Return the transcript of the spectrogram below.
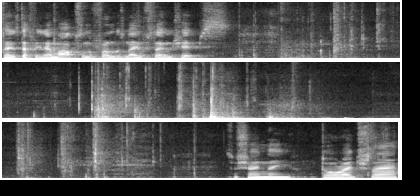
there's definitely no marks on the front, there's no stone chips. So showing the door edge there.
